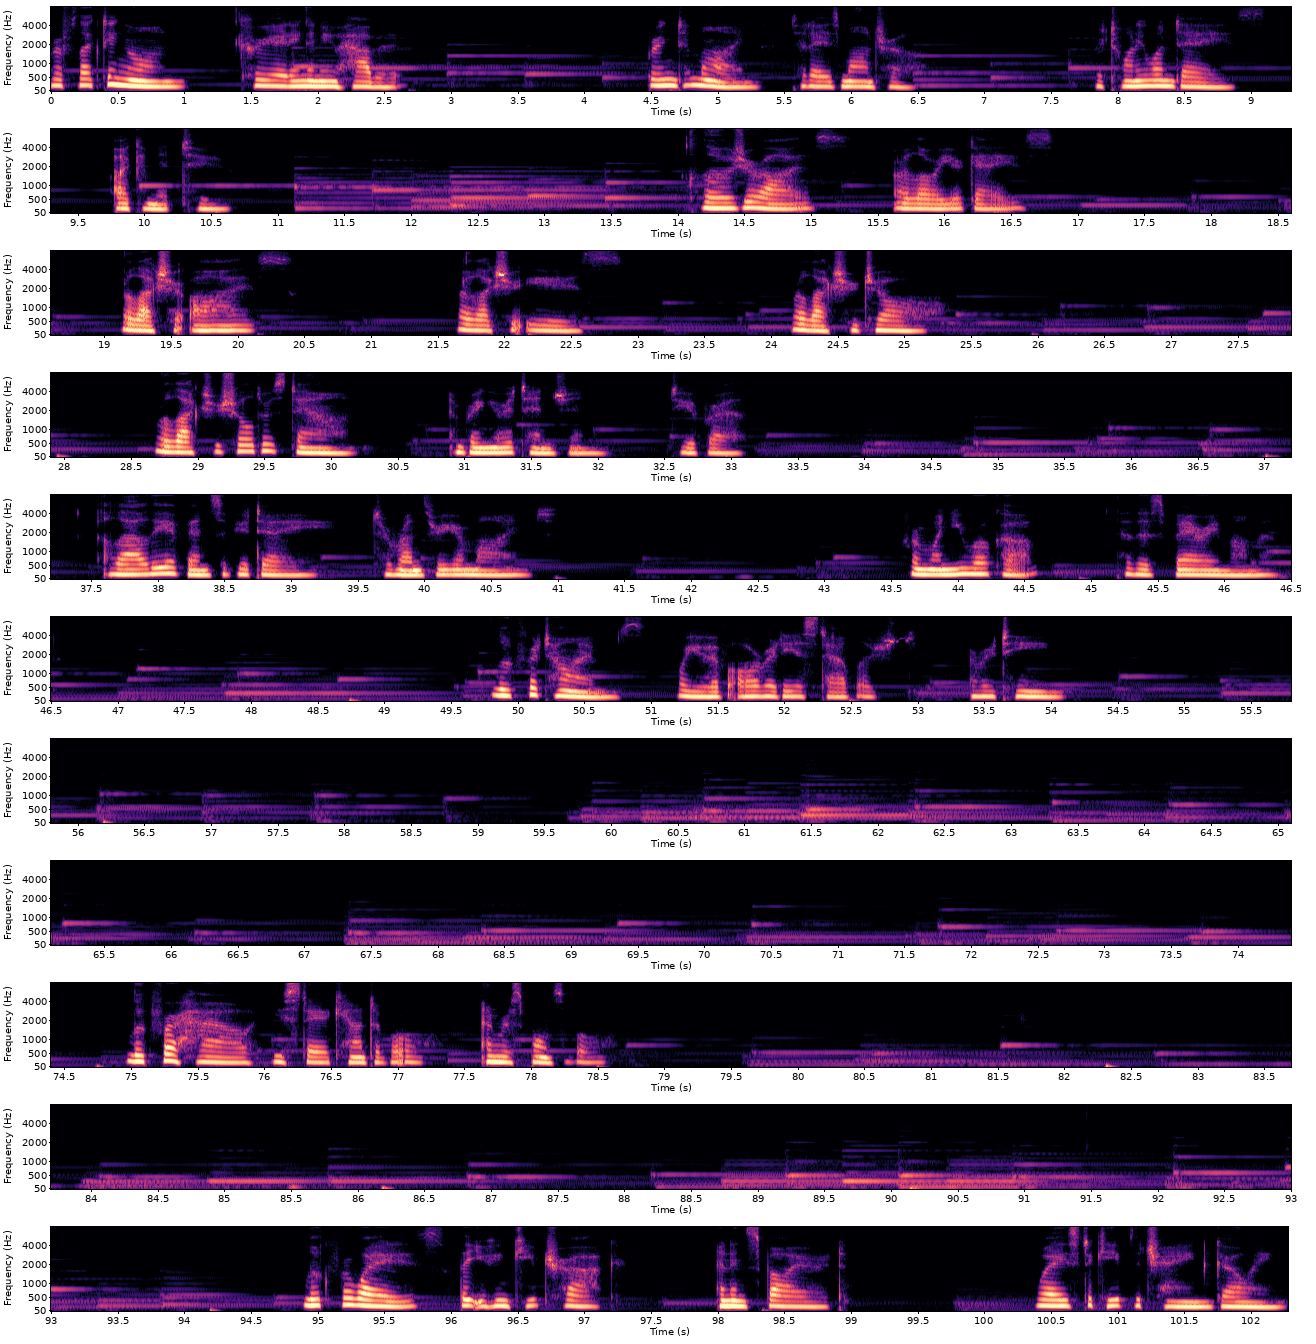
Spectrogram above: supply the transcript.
Reflecting on creating a new habit, bring to mind today's mantra. For 21 days, I commit to. Close your eyes or lower your gaze. Relax your eyes, relax your ears, relax your jaw. Relax your shoulders down and bring your attention to your breath. Allow the events of your day to run through your mind. From when you woke up to this very moment. Look for times where you have already established a routine Look for how you stay accountable and responsible. Look for ways that you can keep track and inspired, ways to keep the chain going.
